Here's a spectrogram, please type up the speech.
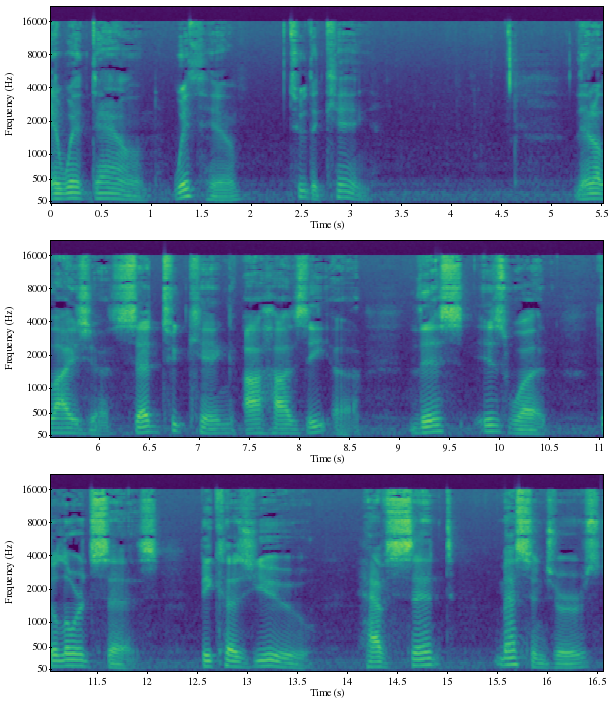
and went down with him to the king. Then Elijah said to King Ahaziah, This is what the Lord says, because you have sent messengers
